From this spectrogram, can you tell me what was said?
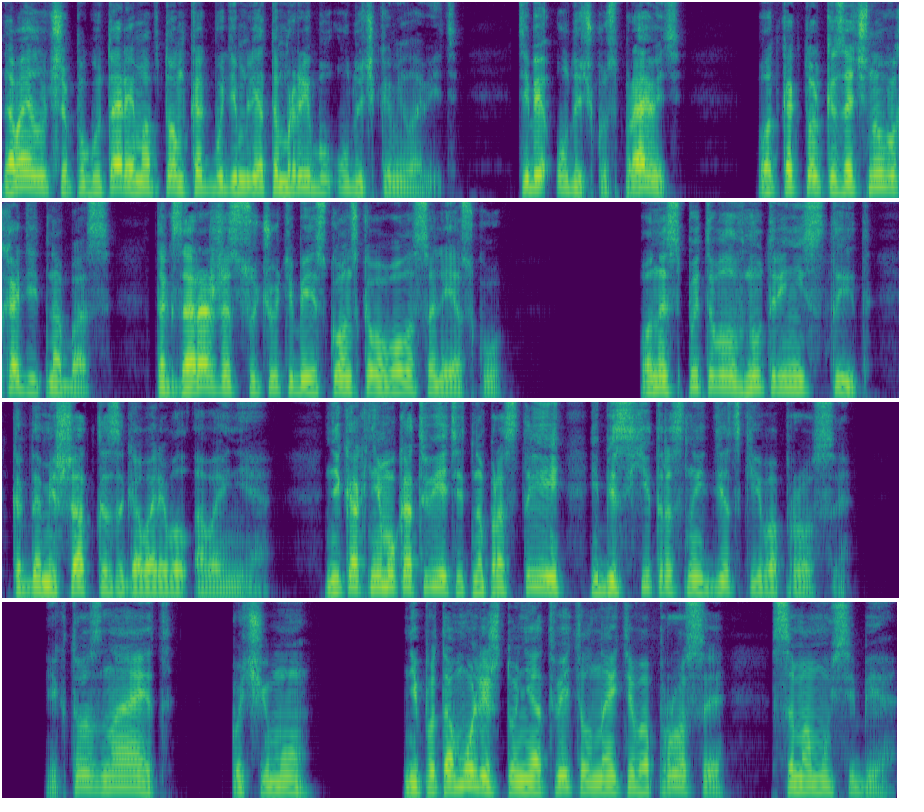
Давай лучше погутарим об том, как будем летом рыбу удочками ловить. Тебе удочку справить? Вот как только зачну выходить на бас, так зараз же сучу тебе из конского волоса леску. Он испытывал внутренний стыд, когда Мишатка заговаривал о войне. Никак не мог ответить на простые и бесхитростные детские вопросы. И кто знает, почему? Не потому ли, что не ответил на эти вопросы самому себе?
